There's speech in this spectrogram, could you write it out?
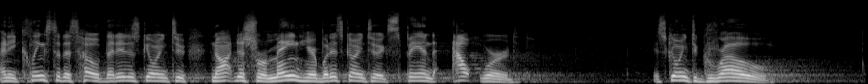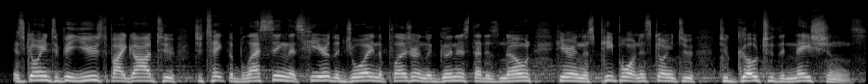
and he clings to this hope that it is going to not just remain here, but it's going to expand outward. It's going to grow. It's going to be used by God to, to take the blessing that's here, the joy and the pleasure and the goodness that is known here in this people, and it's going to, to go to the nations.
